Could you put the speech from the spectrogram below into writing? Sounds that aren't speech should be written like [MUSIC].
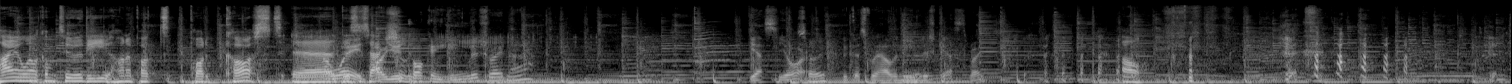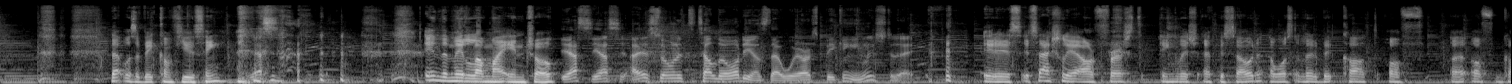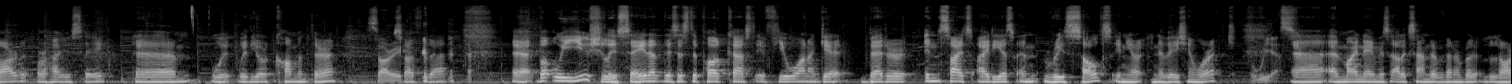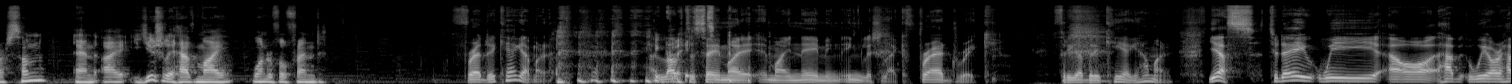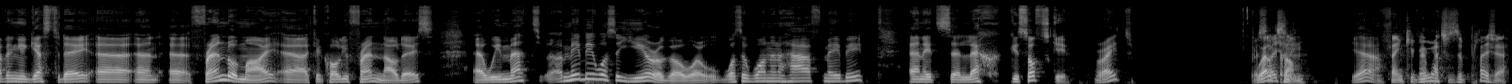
Hi and welcome to the Honeypot podcast. Uh, oh, wait, this is are actually... you talking English right now? Yes, you are. Sorry? Because we have an English guest, right? [LAUGHS] Oh. [LAUGHS] that was a bit confusing. Yes. [LAUGHS] In the middle of my intro. yes, yes. I just wanted to tell the audience that we are speaking English today. It is. It's actually our first English episode. I was a little bit caught off uh, off guard, or how you say, um, with, with your comment there. Sorry. Sorry for that. [LAUGHS] uh, but we usually say that this is the podcast if you want to get better insights, ideas, and results in your innovation work. Oh, yes. Uh, and my name is Alexander Venerberg Larsson, and I usually have my wonderful friend. Frederick Hegamare. [LAUGHS] I love to say my my name in English like Frederick. Fredrik Heghammar. Yes, today we are have we are having a guest today, uh, and a friend of mine. Uh, I can call you friend nowadays. Uh, we met uh, maybe it was a year ago, or was it one and a half, maybe? And it's uh, Lech Gusowski, right? Precisely. Welcome. Yeah, Thank you very much. It's a pleasure.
